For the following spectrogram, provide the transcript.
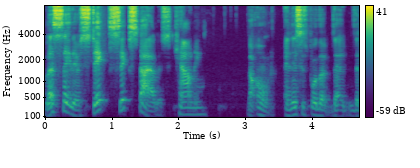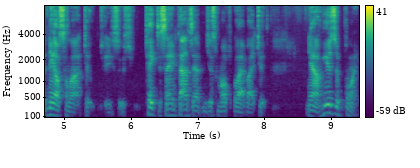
Let's say there's six, six stylists counting the owner. And this is for the, the, the nail salon too. So take the same concept and just multiply it by two. Now, here's the point.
